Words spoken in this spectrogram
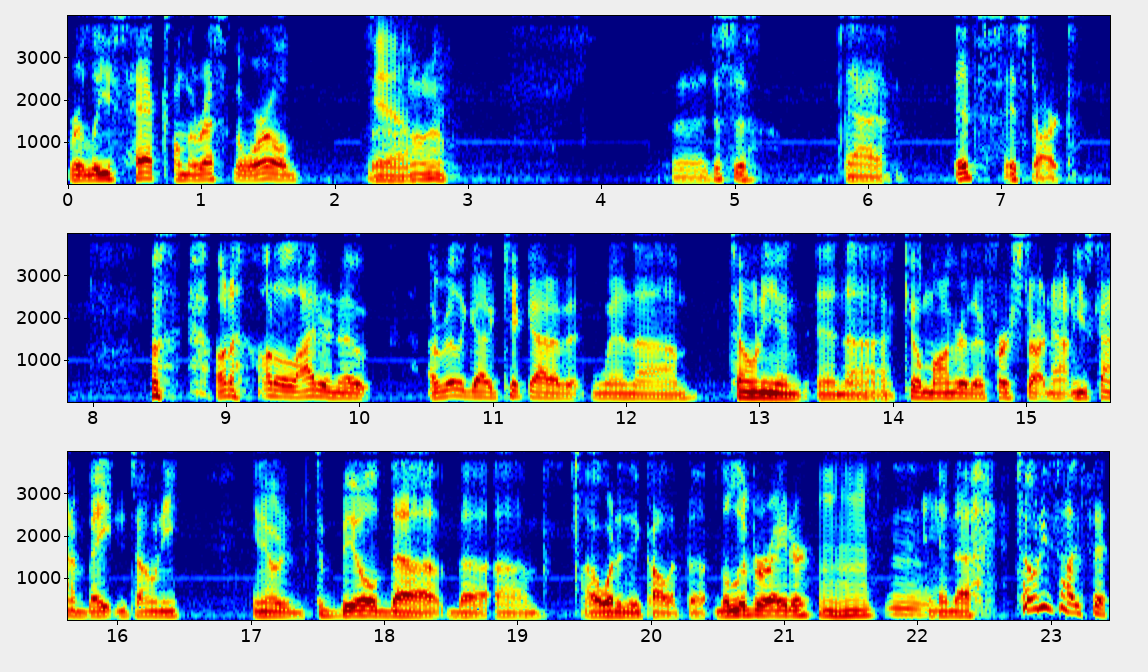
release heck on the rest of the world. So, Yeah. I. So it's just a, yeah, it's it's dark. on a on a lighter note, I really got a kick out of it when um, Tony and and uh, Killmonger they're first starting out, and he's kind of baiting Tony, you know, to build the the um, uh, what does he call it the the Liberator. hmm Mm. And uh, Tony's like said,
